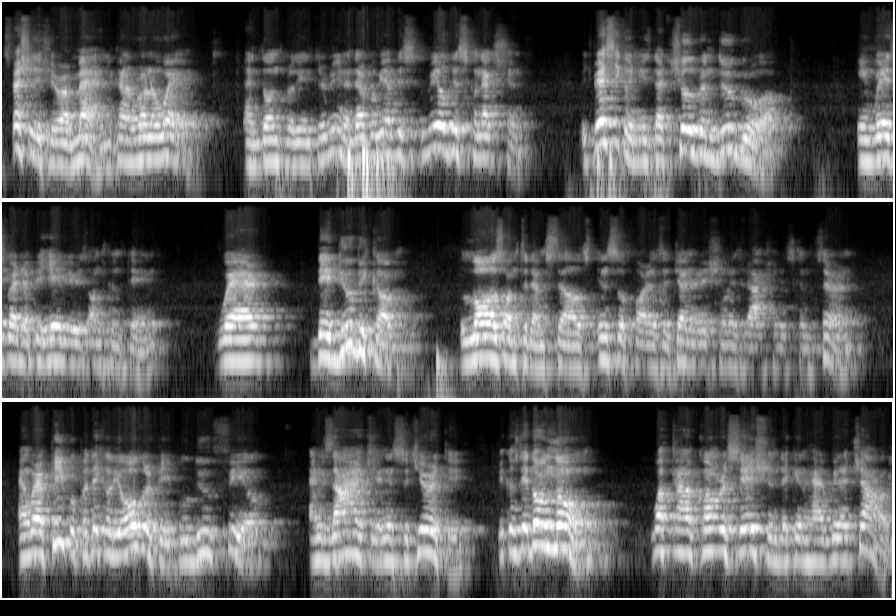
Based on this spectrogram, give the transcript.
especially if you're a man, you kind of run away and don't really intervene. And therefore, we have this real disconnection, which basically means that children do grow up in ways where their behavior is uncontained, where they do become laws unto themselves insofar as the generational interaction is concerned, and where people, particularly older people, do feel anxiety and insecurity because they don't know what kind of conversation they can have with a child.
